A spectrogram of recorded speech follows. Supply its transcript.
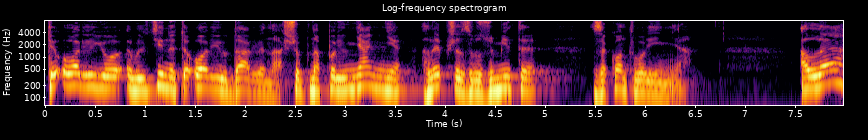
теорію, еволюційну теорію Дарвіна, щоб на порівнянні глибше зрозуміти закон творіння. Але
